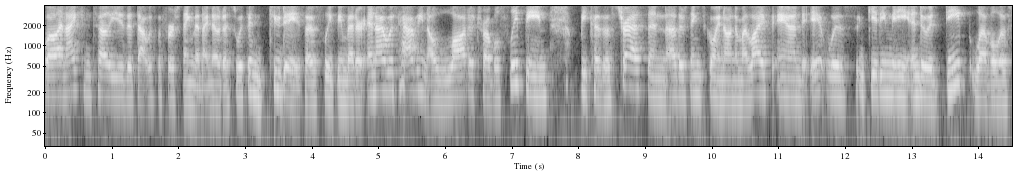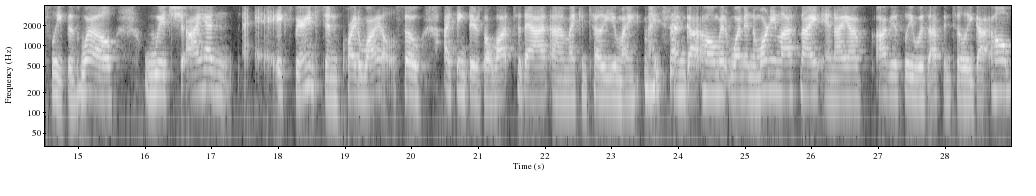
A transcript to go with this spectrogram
well, and I can tell you that that was the first thing that I noticed. Within two days, I was sleeping better. And I was having a lot of trouble sleeping because of stress and other things going on in my life. And it was getting me into a deep level of sleep as well, which I hadn't experienced in quite a while. So I think there's a lot to that. Um, I can tell you, my my son got home at one in the morning last night, and I have obviously was up until he got home.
